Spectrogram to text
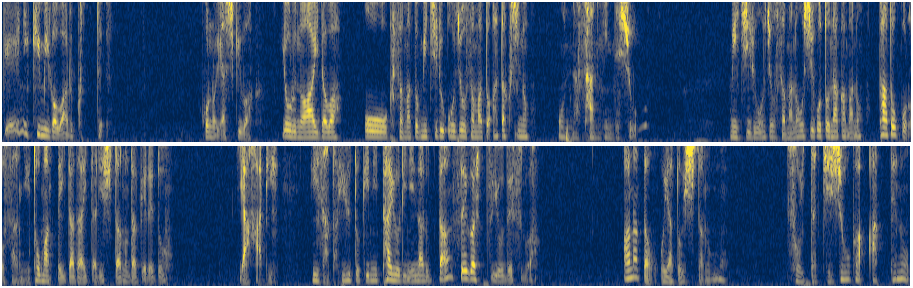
計に気味が悪くって。この屋敷は夜の間は大奥様とみちるお嬢様と私の女3人でしょう。みちるお嬢様のお仕事仲間の田所さんに泊まっていただいたりしたのだけれど。やはりいざという時に頼りになる男性が必要ですわ。あなたをお雇いしたのも。そういった事情があっての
